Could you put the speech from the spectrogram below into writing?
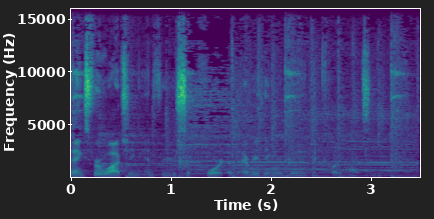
Thanks for watching and for your support of everything we're doing at Cotopaxi.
